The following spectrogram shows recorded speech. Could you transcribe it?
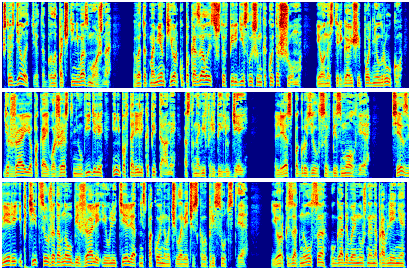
что сделать это было почти невозможно. В этот момент Йорку показалось, что впереди слышен какой-то шум, и он остерегающе поднял руку, держа ее, пока его жест не увидели и не повторили капитаны, остановив ряды людей. Лес погрузился в безмолвие — все звери и птицы уже давно убежали и улетели от неспокойного человеческого присутствия. Йорк изогнулся, угадывая нужное направление,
